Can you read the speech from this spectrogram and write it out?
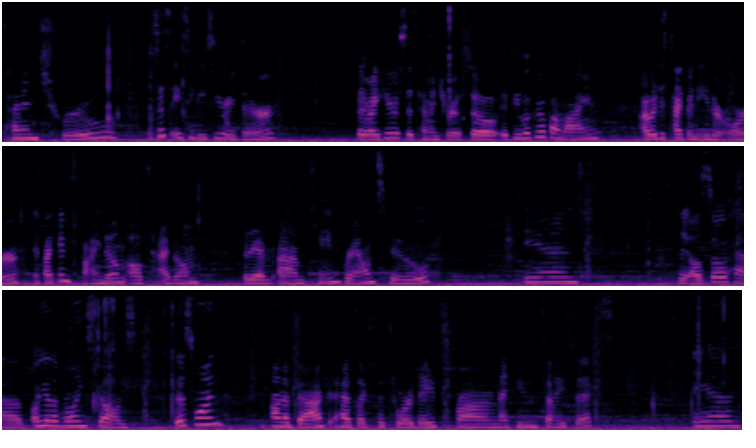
Time and Tru. It says ACDC right there. But right here it says Time and Tru. So if you look it up online, I would just type in either or. If I can find them, I'll tag them. But they have um, Kane Brown too. And they also have, oh yeah, the Rolling Stones. This one on the back, it has like the tour dates from 1976. And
